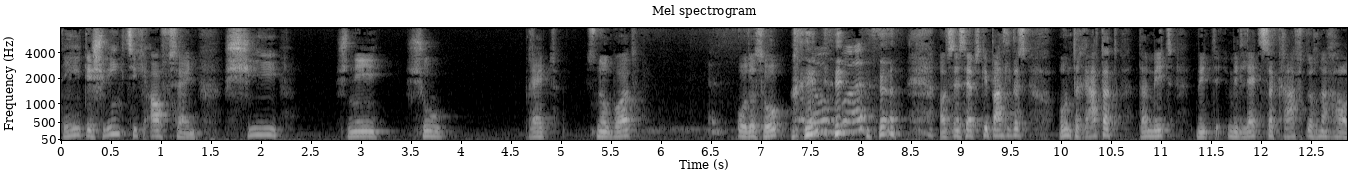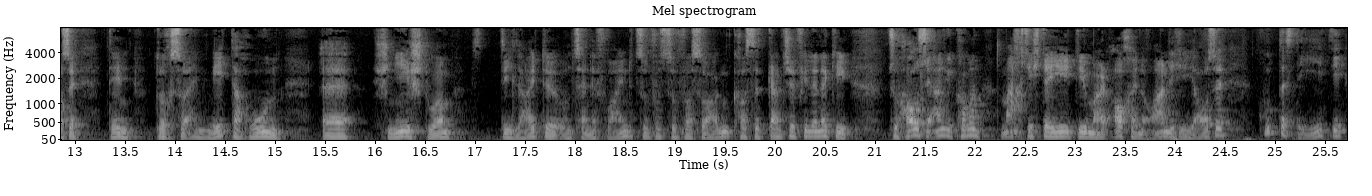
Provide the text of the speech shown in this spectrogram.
der Yeti schwingt sich auf sein Ski, Schnee, Schuh, Brett, Snowboard oder so. Auf sein selbst gebasteltes und rattert damit mit, mit letzter Kraft noch nach Hause. Denn durch so einen Meter hohen äh, Schneesturm die Leute und seine Freunde zu, zu versorgen, kostet ganz schön viel Energie. Zu Hause angekommen, macht sich der Yeti mal auch eine ordentliche Jause. Gut, dass der Yeti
